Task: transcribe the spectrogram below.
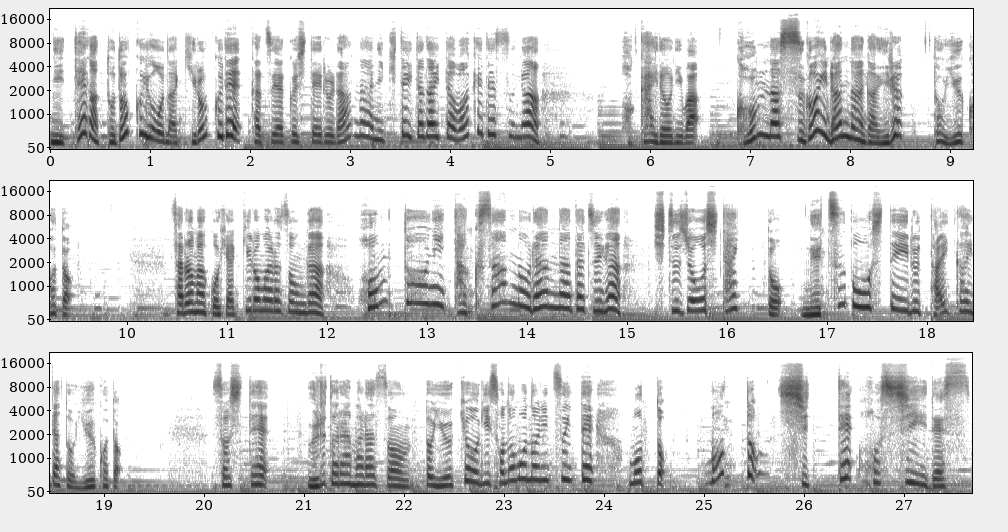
に手が届くような記録で活躍しているランナーに来ていただいたわけですが北海道にはこんなすごいランナーがいるということ。サロマ湖100キロマラソンが本当にたくさんのランナーたちが出場したいと熱望している大会だということ。そしてウルトラマラソンという競技そのものについてもっともっと知ってほしいです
